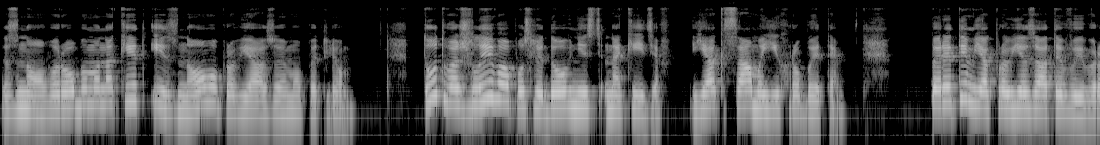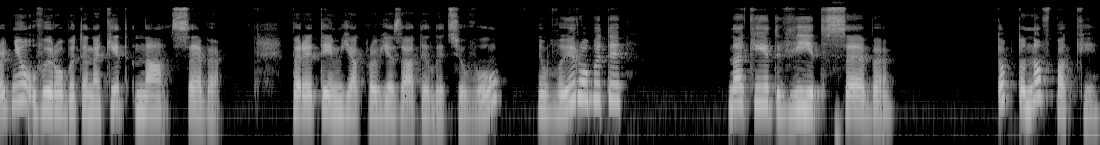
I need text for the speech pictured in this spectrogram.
Знову робимо накид і знову пров'язуємо петлю. Тут важлива послідовність накидів, як саме їх робити. Перед тим, як пров'язати виворотню, ви робите накид на себе. Перед тим, як пров'язати лицьову, ви робите накид від себе. Тобто навпаки.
